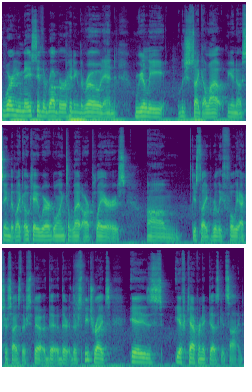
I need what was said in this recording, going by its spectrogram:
where you may see the rubber hitting the road and really just like allow you know saying that like okay we're going to let our players um, just like really fully exercise their, spe- their, their their speech rights is if Kaepernick does get signed.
